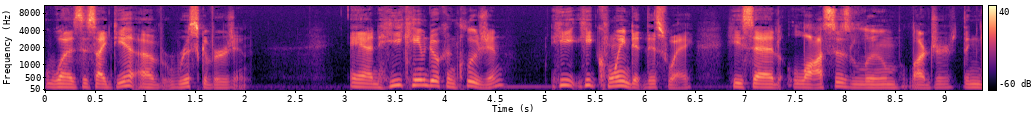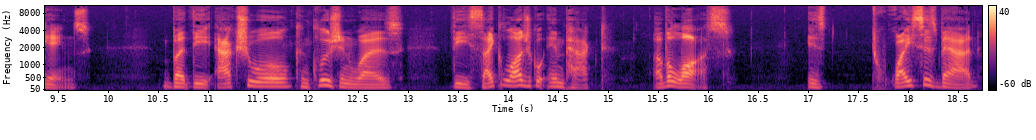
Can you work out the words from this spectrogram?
was this idea of risk aversion. And he came to a conclusion. He, he coined it this way. He said, losses loom larger than gains. But the actual conclusion was the psychological impact of a loss is twice as bad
